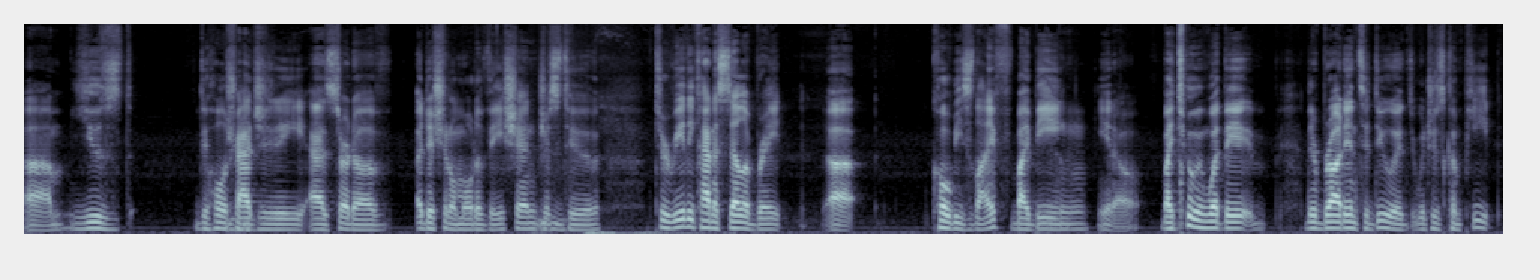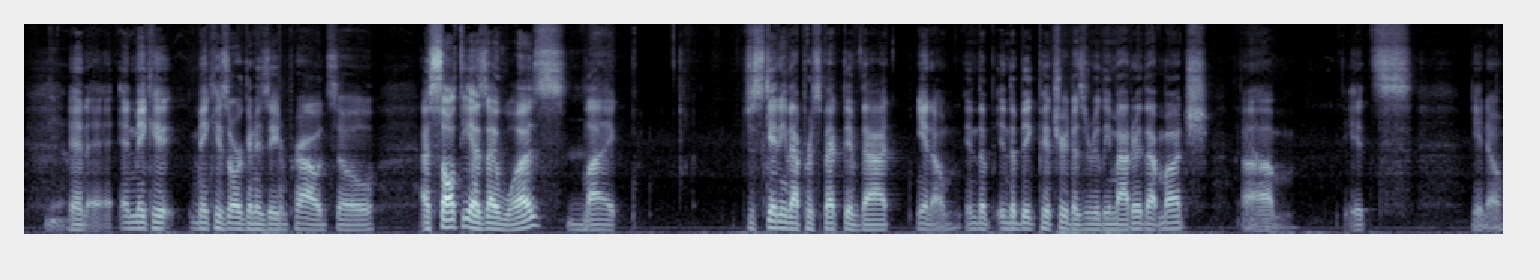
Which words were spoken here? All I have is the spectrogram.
um, used the whole tragedy as sort of additional motivation, just to to really kind of celebrate uh, Kobe's life by being, you know, by doing what they they're brought in to do, which is compete and and make it make his organization proud. So, as salty as I was, like just getting that perspective that you know in the in the big picture it doesn't really matter that much. Um, it's you know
